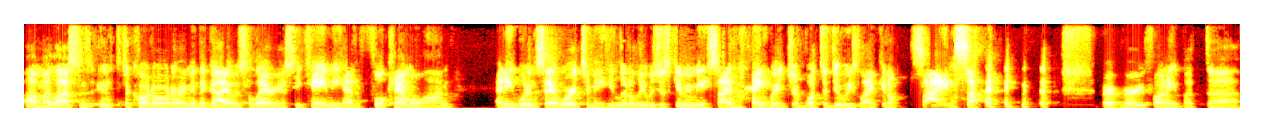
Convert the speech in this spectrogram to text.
Uh, my last Instacart order, I mean, the guy was hilarious. He came, he had a full camel on, and he wouldn't say a word to me. He literally was just giving me sign language of what to do. He's like, you know, sign, sign. very, very funny, but uh,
